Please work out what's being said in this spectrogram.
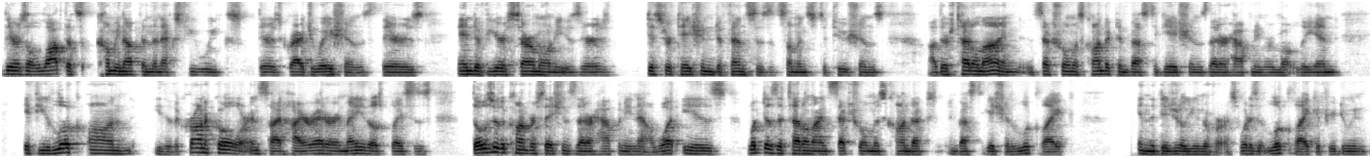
there's a lot that's coming up in the next few weeks. There's graduations, there's end of year ceremonies, there's dissertation defenses at some institutions. Uh, there's Title IX sexual misconduct investigations that are happening remotely. And if you look on either the Chronicle or Inside Higher Ed or in many of those places, those are the conversations that are happening now. What is, what does a Title IX sexual misconduct investigation look like in the digital universe? What does it look like if you're doing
